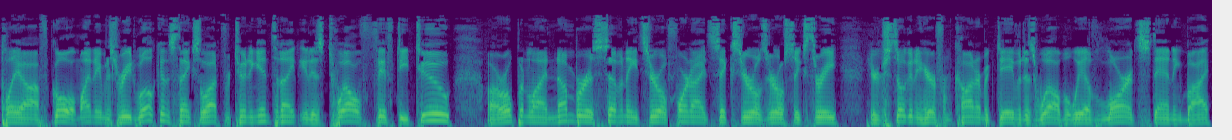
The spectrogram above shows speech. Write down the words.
playoff goal. My name is Reed Wilkins. Thanks a lot for tuning in tonight. It is 1252. Our open line number is 780-496-0063. You're still going to hear from Connor McDavid as well, but we have Lawrence standing by.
